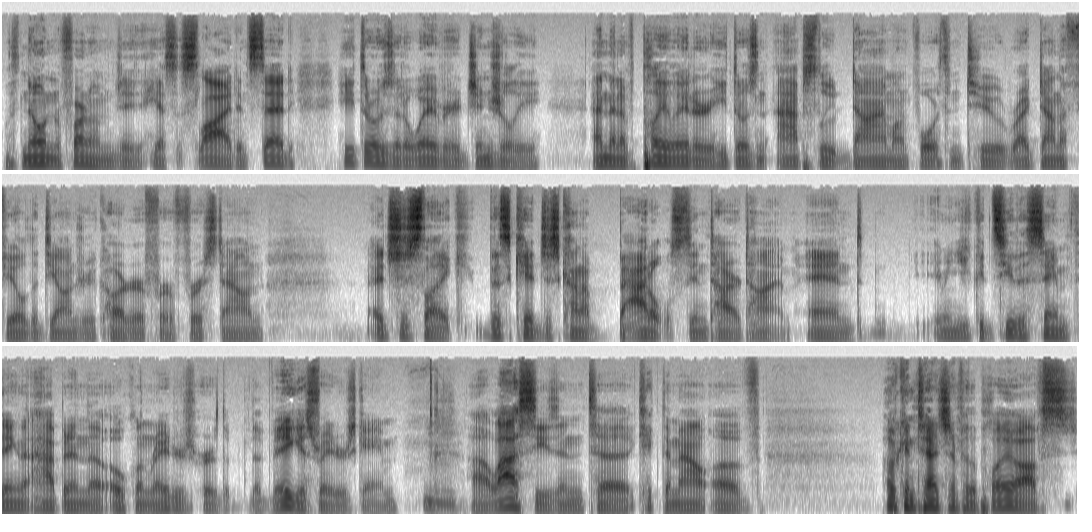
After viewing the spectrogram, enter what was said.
with no one in front of him. He has to slide. Instead, he throws it away very gingerly. And then a play later, he throws an absolute dime on fourth and two right down the field to DeAndre Carter for a first down. It's just like this kid just kind of battles the entire time. And I mean, you could see the same thing that happened in the Oakland Raiders or the, the Vegas Raiders game uh, last season to kick them out of of contention for the playoffs.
